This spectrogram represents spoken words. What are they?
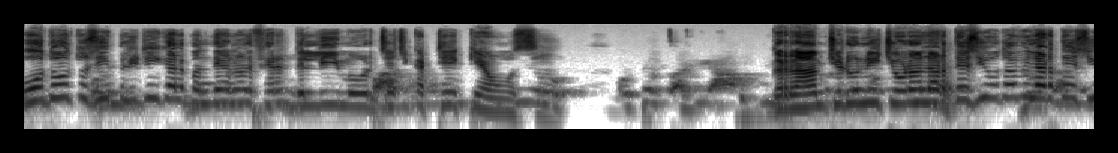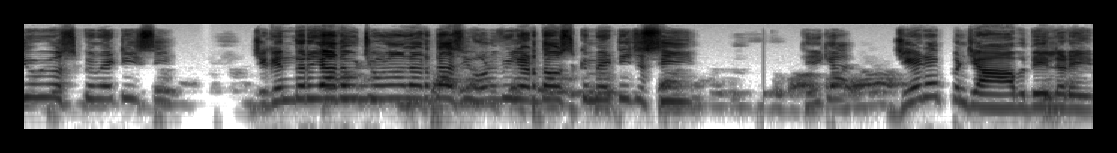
ਉਦੋਂ ਤੁਸੀਂ ਪੋਲੀਟੀਕਲ ਬੰਦਿਆਂ ਨਾਲ ਫਿਰ ਦਿੱਲੀ ਮੋਰਚੇ 'ਚ ਇਕੱਠੇ ਕਿਉਂ ਸੀ? ਗੁਰਨਾਮ ਚੜੂਨੀ ਚੋਣਾਂ ਲੜਦੇ ਸੀ, ਉਦੋਂ ਵੀ ਲੜਦੇ ਸੀ, ਉਹ ਵੀ ਉਸ ਕਮੇਟੀ ਸੀ। ਜੋਗਿੰਦਰ ਯਾਦਵ ਚੋਣਾਂ ਲੜਦਾ ਸੀ, ਹੁਣ ਵੀ ਲੜਦਾ ਉਸ ਕਮੇਟੀ 'ਚ ਸੀ। ਠੀਕ ਆ ਜਿਹੜੇ ਪੰਜਾਬ ਦੇ ਲੜੇ,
